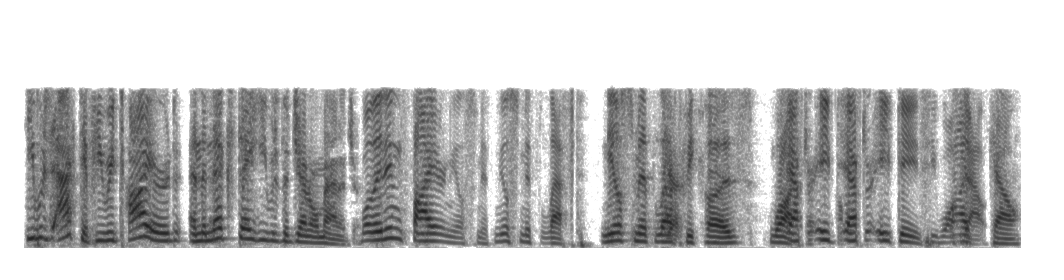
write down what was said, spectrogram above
He was active. He retired, and the next day he was the general manager. Well, they didn't fire Neil Smith. Neil Smith left Neil Smith left Yes. because why? after eight after eight days. He walked Why, out. Cal.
